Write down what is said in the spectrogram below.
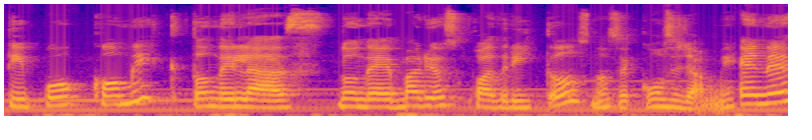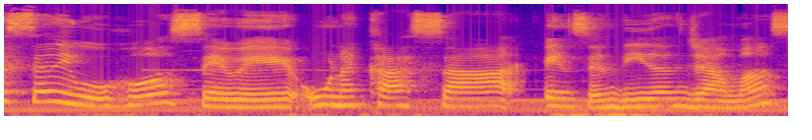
tipo cómic donde las donde hay varios cuadritos no sé cómo se llame. En este dibujo se ve una casa encendida en llamas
